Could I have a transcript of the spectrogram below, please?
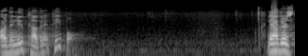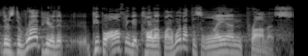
are the new covenant people. Now, there's, there's the rub here that people often get caught up on. What about this land promise?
